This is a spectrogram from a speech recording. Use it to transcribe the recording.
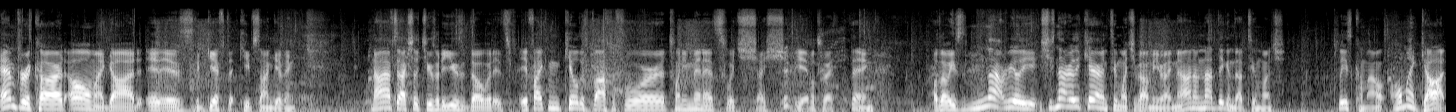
Emperor card. Oh my god. It is the gift that keeps on giving. Now I have to actually choose where to use it though, but it's if I can kill this boss before 20 minutes, which I should be able to, I think. Although he's not really, she's not really caring too much about me right now, and I'm not digging that too much. Please come out. Oh my god.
